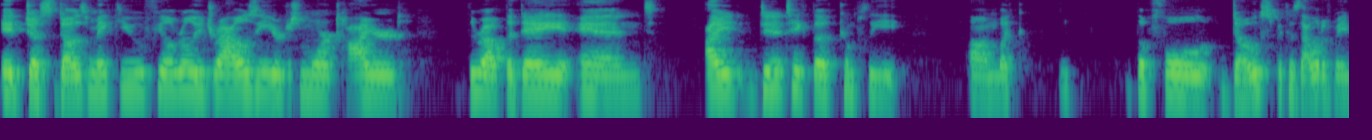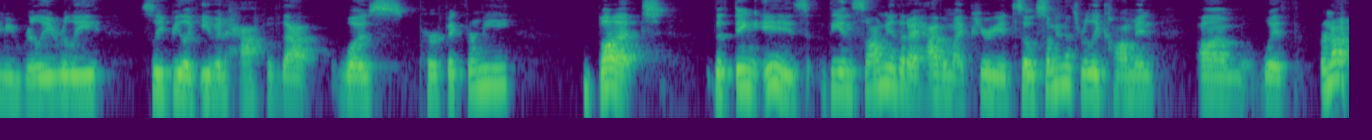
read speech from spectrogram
it just does make you feel really drowsy. You're just more tired throughout the day, and I didn't take the complete, um, like the full dose because that would have made me really, really sleepy. Like even half of that was perfect for me. But the thing is, the insomnia that I have in my period, so something that's really common um, with, or not,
